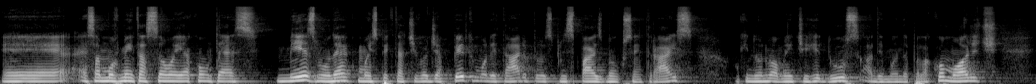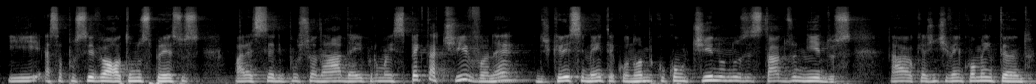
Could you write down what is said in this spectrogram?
É, essa movimentação aí acontece mesmo né, com uma expectativa de aperto monetário pelos principais bancos centrais, o que normalmente reduz a demanda pela commodity, e essa possível alta nos preços parece ser impulsionada aí por uma expectativa né, de crescimento econômico contínuo nos Estados Unidos. Tá? É o que a gente vem comentando.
